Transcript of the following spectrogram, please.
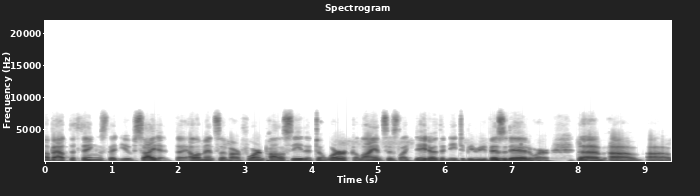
about the things that you've cited, the elements of our foreign policy that don't work, alliances like NATO that need to be revisited, or the uh, uh,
